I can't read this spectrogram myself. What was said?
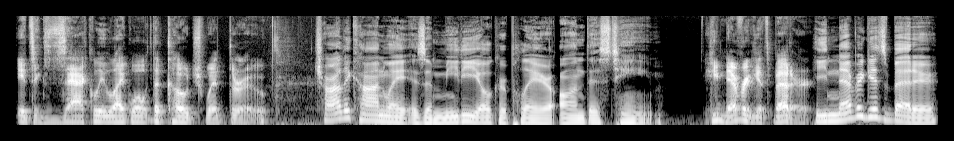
It's exactly like what the coach went through. Charlie Conway is a mediocre player on this team. He never gets better. He never gets better.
